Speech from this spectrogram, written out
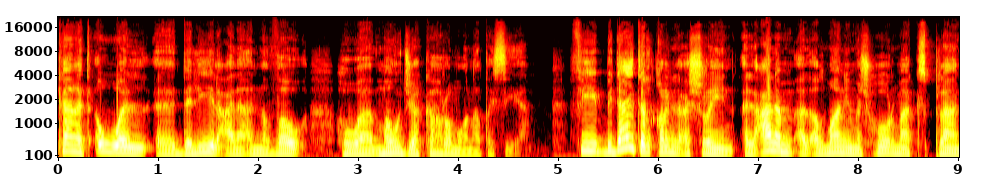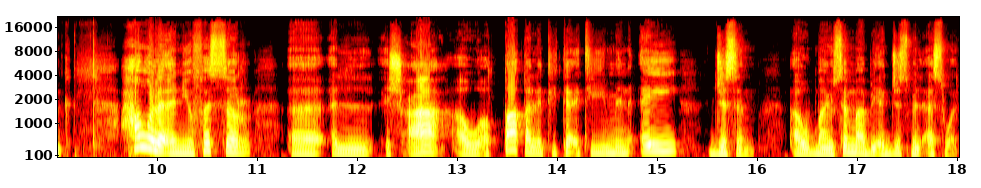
كانت أول دليل على أن الضوء هو موجة كهرومغناطيسية في بداية القرن العشرين العالم الألماني المشهور ماكس بلانك حاول أن يفسر آه، الإشعاع أو الطاقة التي تأتي من أي جسم أو ما يسمى بالجسم الأسود.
